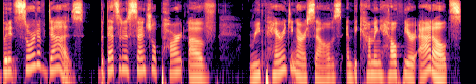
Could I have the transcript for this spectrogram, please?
but it sort of does. But that's an essential part of reparenting ourselves and becoming healthier adults.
